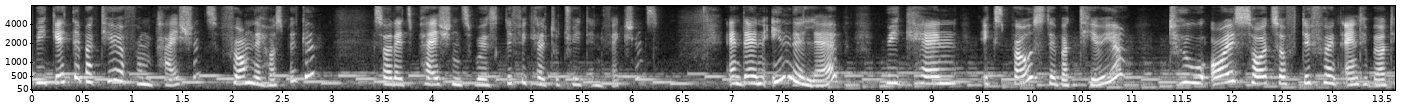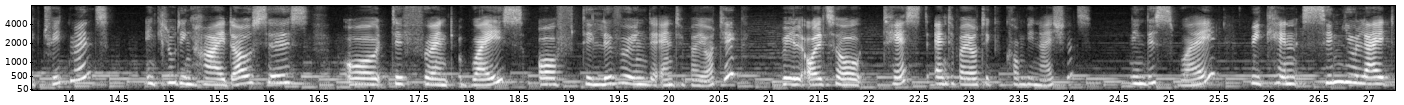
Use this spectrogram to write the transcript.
We get the bacteria from patients from the hospital, so that's patients with difficult to treat infections. And then in the lab, we can expose the bacteria to all sorts of different antibiotic treatments including high doses or different ways of delivering the antibiotic. We'll also test antibiotic combinations. In this way, we can simulate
